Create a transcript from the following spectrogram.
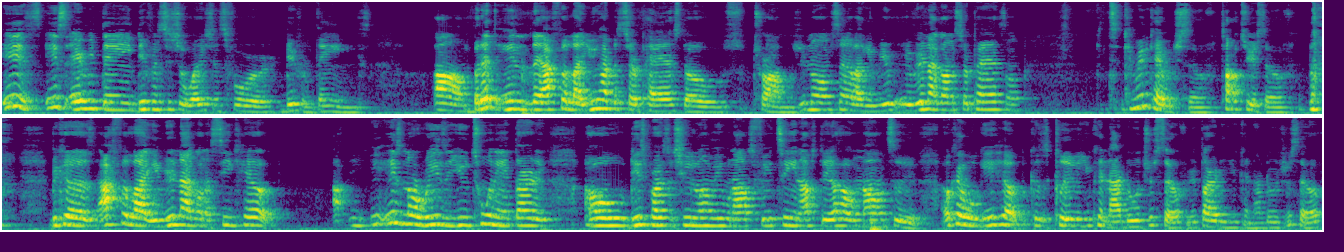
it's it's everything, different situations for different things. Um, but at the end of the day, I feel like you have to surpass those traumas. You know what I'm saying? Like if you if you're not gonna surpass them, t- communicate with yourself, talk to yourself, because I feel like if you're not gonna seek help, it's no reason you 20 and 30 oh, this person cheated on me when I was 15. I'm still holding on to it. Okay, well, get help because clearly you cannot do it yourself. You're 30, you cannot do it yourself.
